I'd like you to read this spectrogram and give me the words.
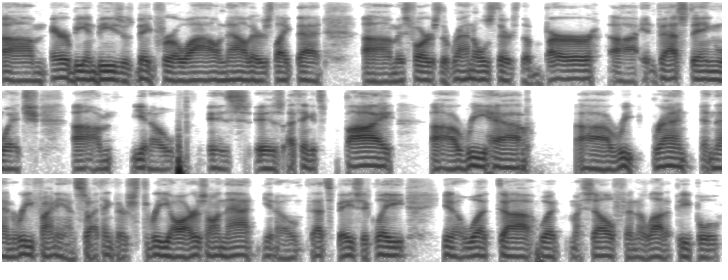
Um, Airbnbs was big for a while. Now there's like that. Um, as far as the rentals, there's the BRRRR uh, investing, which um, you know is is I think it's buy uh, rehab, uh, re- rent, and then refinance. So I think there's three R's on that. You know, that's basically you know what uh, what myself and a lot of people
